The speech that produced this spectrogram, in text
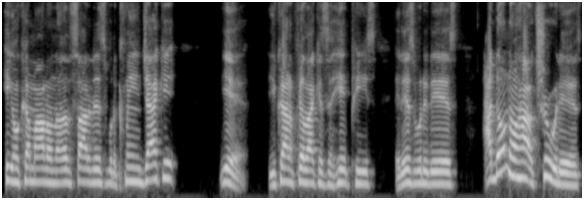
he gonna come out on the other side of this with a clean jacket. Yeah, you kind of feel like it's a hit piece. It is what it is. I don't know how true it is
